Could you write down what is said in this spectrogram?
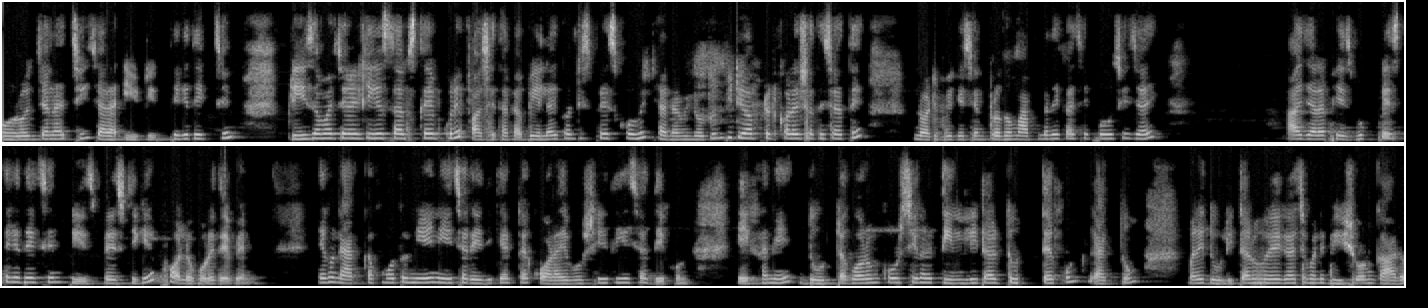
অনুরোধ জানাচ্ছি, যারা ইউটিউব থেকে দেখছেন প্লিজ আমার চ্যানেলটিকে সাবস্ক্রাইব করে পাশে থাকা বেল আইকনটি প্রেস করবেন, যেন আমি নতুন ভিডিও আপলোড করার সাথে সাথে নোটিফিকেশন প্রথম আপনাদের কাছে পৌঁছে যায়। আর যারা ফেসবুক পেজ থেকে দেখছেন প্লিজ পেজটিকে ফলো করে দেবেন। দেখুন, এক কাপ মতো নিয়ে নিয়েছে, আর এদিকে একটা কড়াই বসিয়ে দিয়েছে, আর দেখুন, এখানে দুধটা গরম করছি। এখানে তিন লিটার দুধ, দেখুন, একদম মানে দু লিটার হয়ে গেছে মানে ভীষণ গাঢ়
